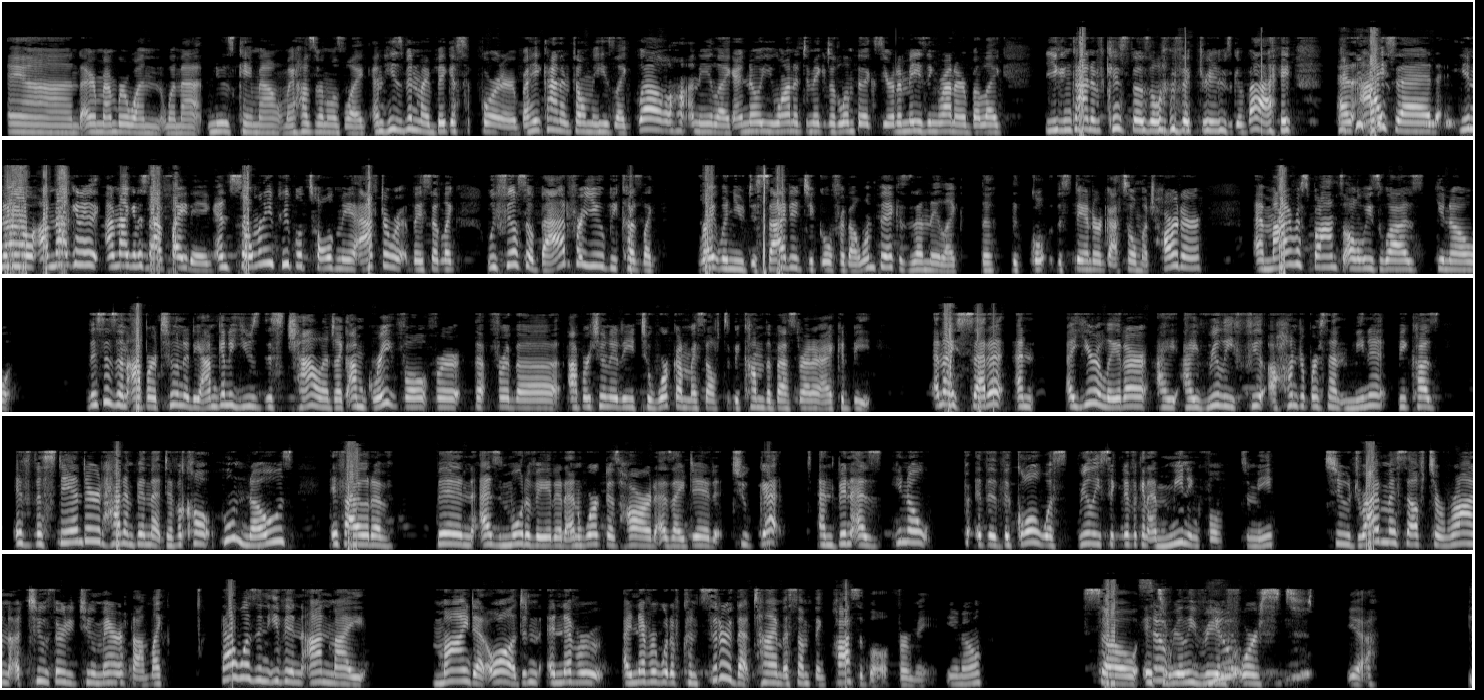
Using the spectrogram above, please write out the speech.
And I remember when when that news came out, my husband was like, and he's been my biggest supporter, but he kind of told me he's like, "Well, honey, like I know you wanted to make it to the Olympics. You're an amazing runner, but like you can kind of kiss those Olympic dreams goodbye." And I said, you know, I'm not gonna, I'm not gonna stop fighting. And so many people told me after they said like, we feel so bad for you because like right when you decided to go for the Olympics, then they like the the the standard got so much harder. And my response always was, you know, this is an opportunity. I'm going to use this challenge. Like I'm grateful for the for the opportunity to work on myself to become the best runner I could be. And I said it and a year later, I, I really feel a hundred percent mean it because if the standard hadn't been that difficult, who knows if I would have been as motivated and worked as hard as I did to get and been as, you know, the, the goal was really significant and meaningful to me to drive myself to run a 232 marathon. Like that wasn't even on my mind at all. It didn't, I never, I never would have considered that time as something possible for me, you know? So it's so really reinforced. You, yeah.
